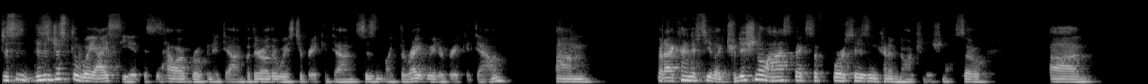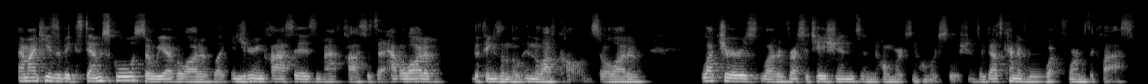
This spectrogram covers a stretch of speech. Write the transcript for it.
this is this is just the way I see it. This is how I've broken it down, but there are other ways to break it down. This isn't like the right way to break it down. Um, but I kind of see like traditional aspects of courses and kind of non-traditional. So um, MIT is a big STEM school, so we have a lot of like engineering classes and math classes that have a lot of the things on the in the left column. So a lot of lectures, a lot of recitations and homeworks and homework solutions. Like that's kind of what forms the class.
